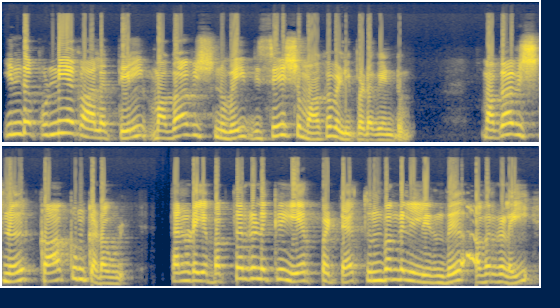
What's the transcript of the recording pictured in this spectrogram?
இந்த புண்ணிய காலத்தில் மகாவிஷ்ணுவை விசேஷமாக வழிபட வேண்டும். மகாவிஷ்ணு காக்கும் கடவுள். தன்னுடைய பக்தர்களுக்கு ஏற்பட்ட துன்பங்களிலிருந்து அவர்களை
